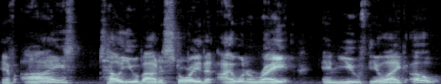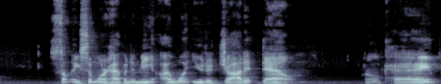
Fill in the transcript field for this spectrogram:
If I tell you about a story that I want to write and you feel like, oh, something similar happened to me. I want you to jot it down. Okay?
